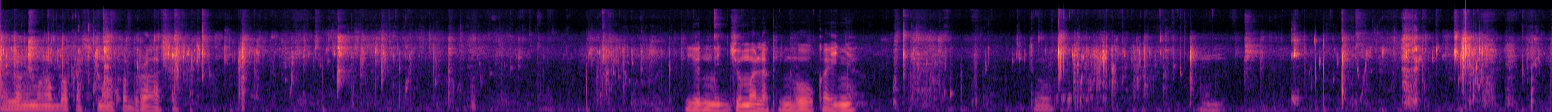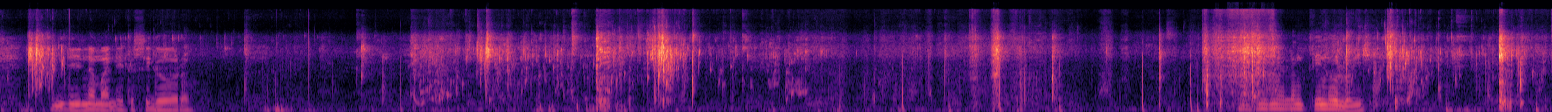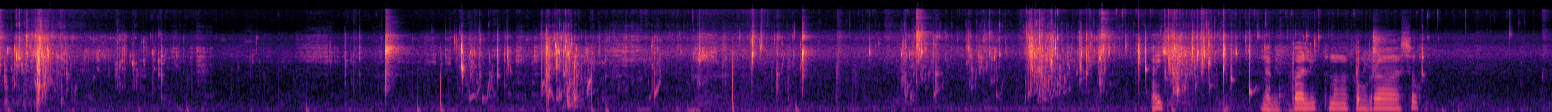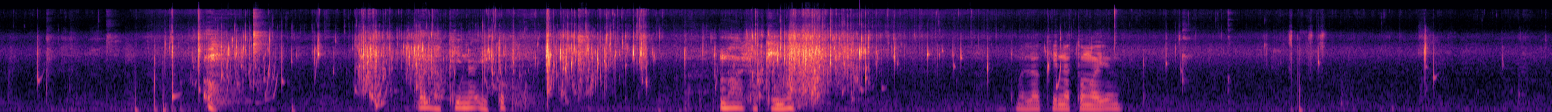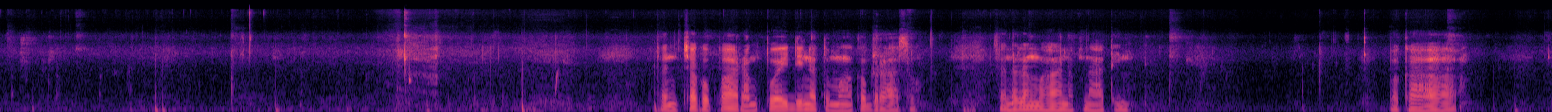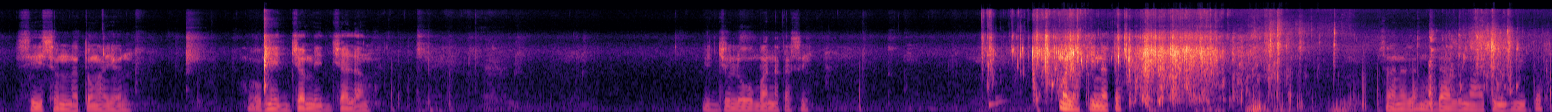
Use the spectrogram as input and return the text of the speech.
Walang mga bakas mga kabraso. Yun medyo malaking hukay niya. Ito. Yan. Hindi naman ito siguro. Hindi na lang tinuloy. Ay, nagpalit mga kabraso. Oh, malaki na ito. Malaki na. Malaki na to ngayon. Tansya ko parang pwede na to mga kabraso. Sana lang mahanap natin. Baka season na to ngayon. O medya-medya lang. Medyo luma na kasi. Malaki na to. Sana lang madali natin dito.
